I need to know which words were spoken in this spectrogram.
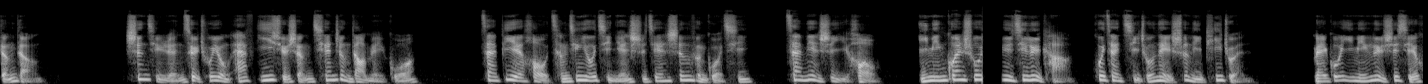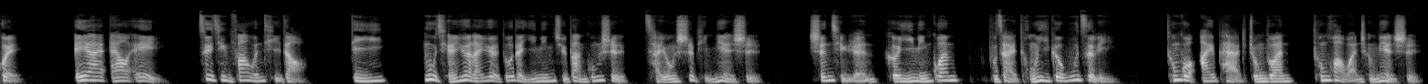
等等。申请人最初用 F 一学生签证到美国，在毕业后曾经有几年时间身份过期，在面试以后，移民官说预计绿卡会在几周内顺利批准。美国移民律师协会 AILA 最近发文提到，第一。目前越来越多的移民局办公室采用视频面试，申请人和移民官不在同一个屋子里，通过 iPad 终端通话完成面试。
